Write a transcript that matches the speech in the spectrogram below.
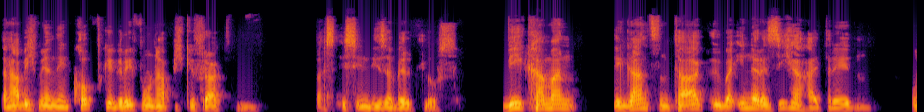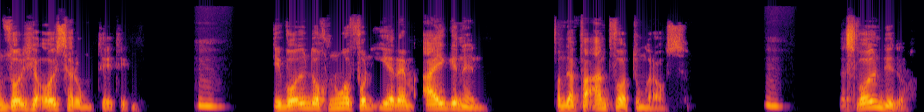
Dann habe ich mir an den Kopf gegriffen und habe mich gefragt, was ist in dieser Welt los? Wie kann man den ganzen Tag über innere Sicherheit reden und solche Äußerungen tätigen? Hm. Die wollen doch nur von ihrem eigenen, von der Verantwortung raus. Hm. Das wollen die doch.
